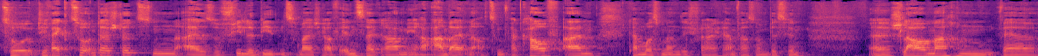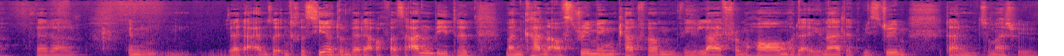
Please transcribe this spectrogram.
zu, direkt zu unterstützen. Also viele bieten zum Beispiel auf Instagram ihre Arbeiten auch zum Verkauf an. Da muss man sich vielleicht einfach so ein bisschen äh, schlau machen, wer, wer da wer da einen so interessiert und wer da auch was anbietet. Man kann auf Streaming-Plattformen wie Live from Home oder United We Stream dann zum Beispiel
